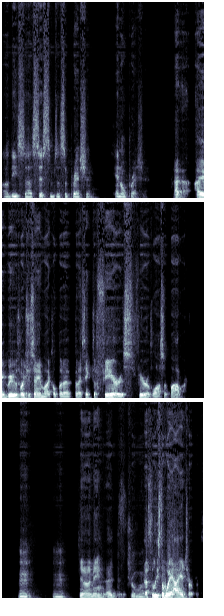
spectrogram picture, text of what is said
uh, these systems of suppression and oppression. I, I, agree with what you're saying, Michael, but I, but I think the fear is fear of loss of power. Mm, mm. You know what I mean? I. That's at least the way I interpret it.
